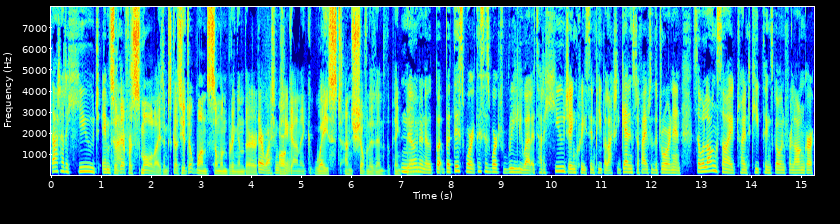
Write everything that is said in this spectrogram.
That had a huge impact. So they're for small items because you don't want someone bringing their, Their washing machine. organic waste and shoving it into the pink bin. No, no, no. But but this work this has worked really well. It's had a huge increase in people actually getting stuff out of the drawer and in. So alongside trying to keep things going for longer,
